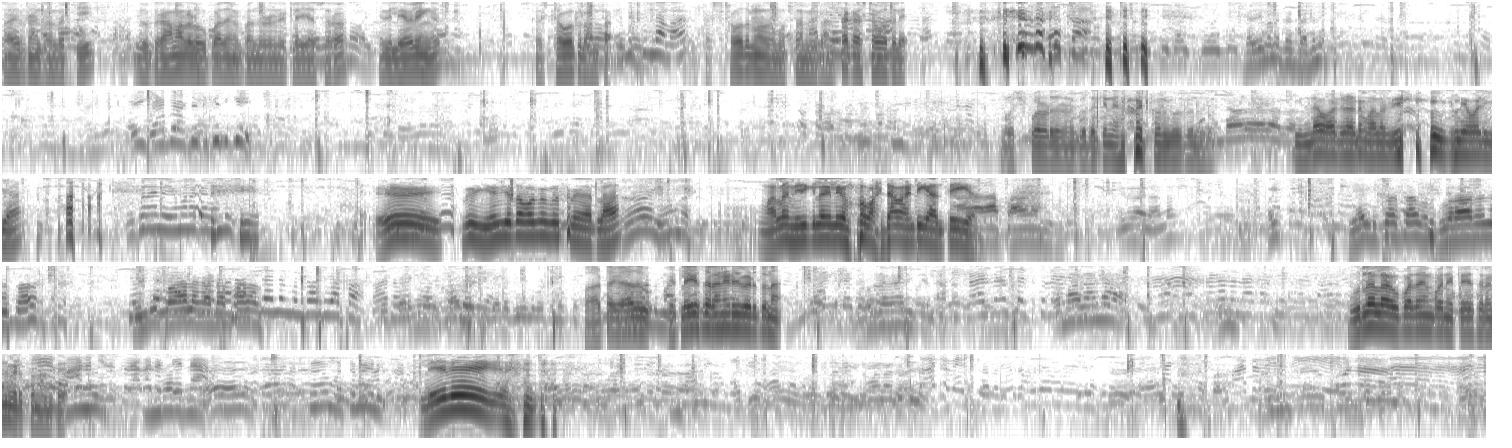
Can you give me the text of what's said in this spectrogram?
Hi friends అందరికీ. గ్రామాలలో ఉపాధి పని చూడండి ఎట్లా చేస్తారో. ఇది లెవెలింగ్. కష్టవతులు అంతా. కష్టవతులు ఉన్నది మొత్తం వీళ్ళు అంతా కష్టవతులే వచ్చిపోరాడు గుద్ద కింద పెట్టుకొని కూర్చున్నాడు. కింద పడ్డాడంటే మళ్ళీ లేవాడు ఇక. ఏ నువ్వు ఏం చేద్దాం వంగ కూర్చున్నావు అట్లా? మళ్ళీ మీదికి లేవు పడ్డావంటే ఇక అంతే ఇక. పాట కాదు. ఎట్లా చేస్తారు అనేది పెడుతున్నా. ఊర్లలో ఉపాధి హామీ పని ఎట్లా చేస్తారని పెడుతున్నా అంతే. లేవే.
